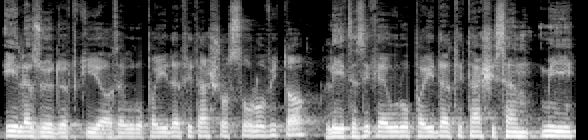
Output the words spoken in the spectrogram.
éleződött ki az európai identitásról szóló vita, létezik európai identitás, hiszen mi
